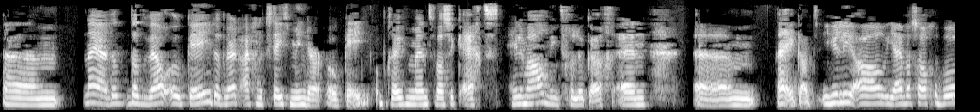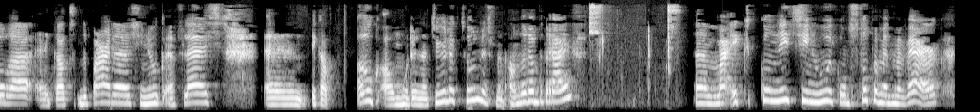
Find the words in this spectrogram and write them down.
um, nou ja, dat, dat wel oké, dat werd eigenlijk steeds minder oké. Op een gegeven moment was ik echt helemaal niet gelukkig. En um, nee, ik had jullie al, jij was al geboren. En ik had de paarden, Chinook en Flash. En ik had ook al moeder natuurlijk toen, dus mijn andere bedrijf. Ehm, maar ik kon niet zien hoe ik kon stoppen met mijn werk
